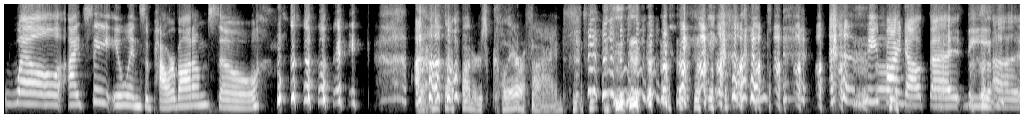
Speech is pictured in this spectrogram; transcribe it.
well, I'd say Ewan's a power bottom, so like, I hope that butter's clarified. and, and they find out that the uh,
